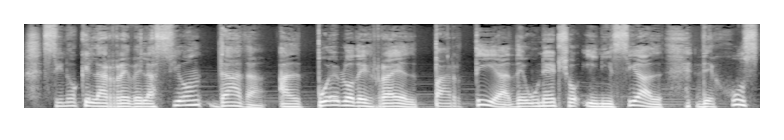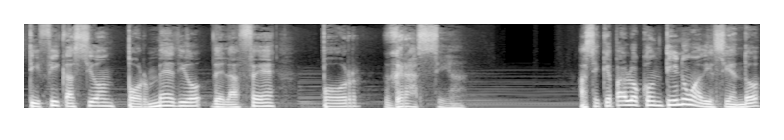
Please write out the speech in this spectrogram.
sino que la revelación dada al pueblo de Israel partía de un hecho inicial de justificación por medio de la fe por gracia. Así que Pablo continúa diciendo,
